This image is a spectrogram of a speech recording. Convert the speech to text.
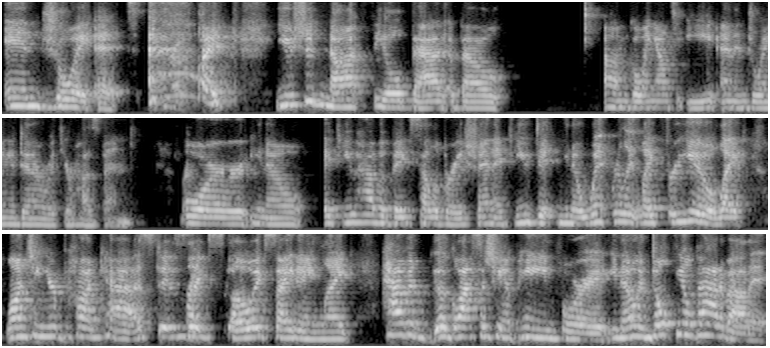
Enjoy it. Right. like, you should not feel bad about um, going out to eat and enjoying a dinner with your husband. Or, you know, if you have a big celebration, if you did, you know, went really like for you, like launching your podcast is right. like so exciting. Like have a, a, glass of champagne for it, you know, and don't feel bad about it.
